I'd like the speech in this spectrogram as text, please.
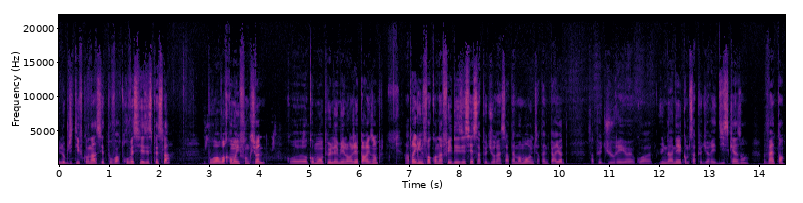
Et l'objectif qu'on a, c'est de pouvoir trouver ces espèces-là, pouvoir voir comment ils fonctionnent, euh, comment on peut les mélanger par exemple. Après, une fois qu'on a fait des essais, ça peut durer un certain moment, une certaine période. Ça peut durer euh, quoi, une année, comme ça peut durer 10, 15 ans, 20 ans.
